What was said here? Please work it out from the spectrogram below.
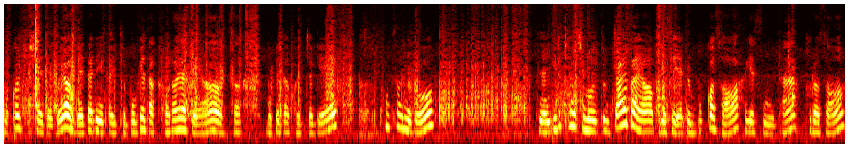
묶어주셔야 되고요. 매달이니까 이렇게 목에다 걸어야 돼요. 그래서 목에다 걸 적에 어, 풍선으로 그냥 이렇게 하시면 좀 짧아요. 그래서 얘를 묶어서 하겠습니다. 불어서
